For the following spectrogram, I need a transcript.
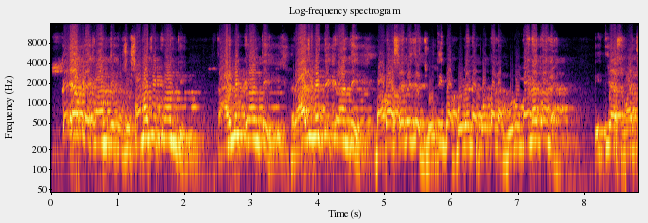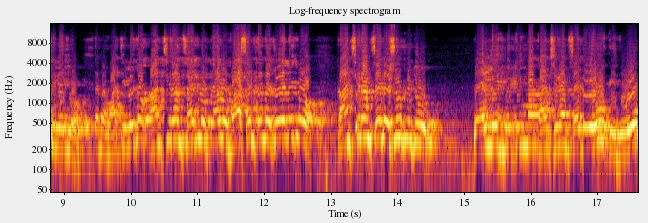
કઈ આપણે ક્રાંતિ કરશું? સામાજિક ક્રાંતિ, ધાર્મિક ક્રાંતિ, રાજનીતિક ક્રાંતિ? બાબા સાહેબે જે જ્યોતિબા ફૂલેને પોતાના ગુરુ માન્યા હતા ને ઇતિહાસ વાંચી લેજો. તમે વાંચી લેજો. કાંચીરામ સાહેબનું પહેલું ભાષણ તમે જોઈ લેજો. કાંચીરામ સાહેબે શું કીધું? પહેલી જ મિટિંગમાં કાંચીરામ સાહેબે એવું કીધું,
